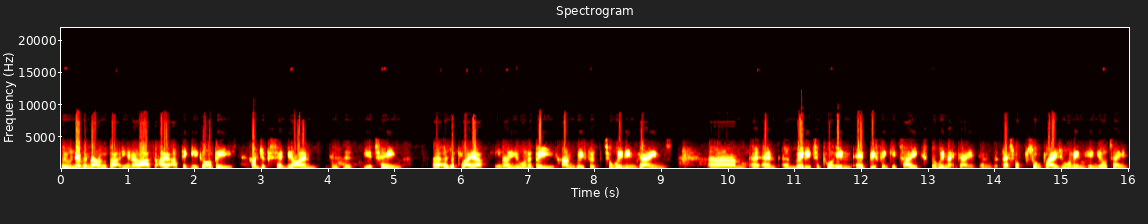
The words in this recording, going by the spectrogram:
we will never know. But you know, I I, think you've got to be 100% behind the, the, your team uh, as a player. You know, you want to be hungry for to win in games. Um, and, and ready to put in everything it takes to win that game. And that's what sort of players you want in, in your team,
